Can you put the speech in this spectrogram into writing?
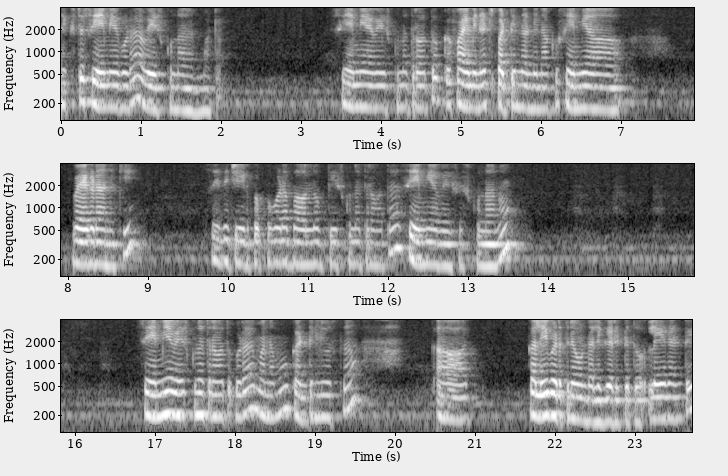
నెక్స్ట్ సేమియా కూడా వేసుకున్నాను అనమాట సేమియా వేసుకున్న తర్వాత ఒక ఫైవ్ మినిట్స్ పట్టిందండి నాకు సేమియా వేగడానికి. సో ఇది జీడిపప్పు కూడా బౌల్లోకి తీసుకున్న తర్వాత సేమియా వేసేసుకున్నాను. సేమియా వేసుకున్న తర్వాత కూడా మనము కంటిన్యూస్గా కలిగి పెడుతూనే ఉండాలి గరిటెతో. లేదంటే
